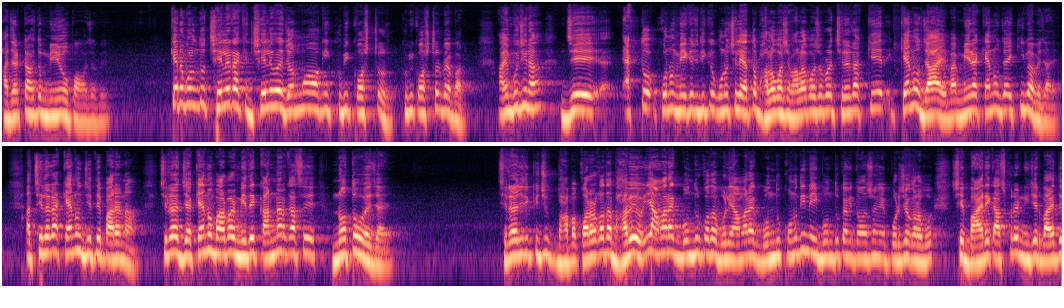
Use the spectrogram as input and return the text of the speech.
হাজারটা হয়তো মেয়েও পাওয়া যাবে। কেন বলুন তো, ছেলেরা কি, ছেলে হয়ে জন্ম হওয়া কি খুবই কষ্টর খুবই কষ্টর ব্যাপার? আমি বুঝি না যে এক তো কোনো মেয়েকে যদি কেউ, কোনো ছেলে এত ভালোবাসে, ভালোবাসার পরে ছেলেরা কে, কেন যায় বা মেয়েরা কেন যায়, কীভাবে যায়? আর ছেলেরা কেন যেতে পারে না? ছেলেরা কেন বারবার মেয়েদের কান্নার কাছে নত হয়ে যায়? ছেলেরা যদি কিছু ভাবা, করার কথা ভাবেও, এই আমার এক বন্ধুর কথা বলি, আমার এক বন্ধু, কোনোদিন এই বন্ধুকে আমি তোমার সঙ্গে পরিচয় করাবো। সে বাইরে কাজ করে, নিজের বাড়িতে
